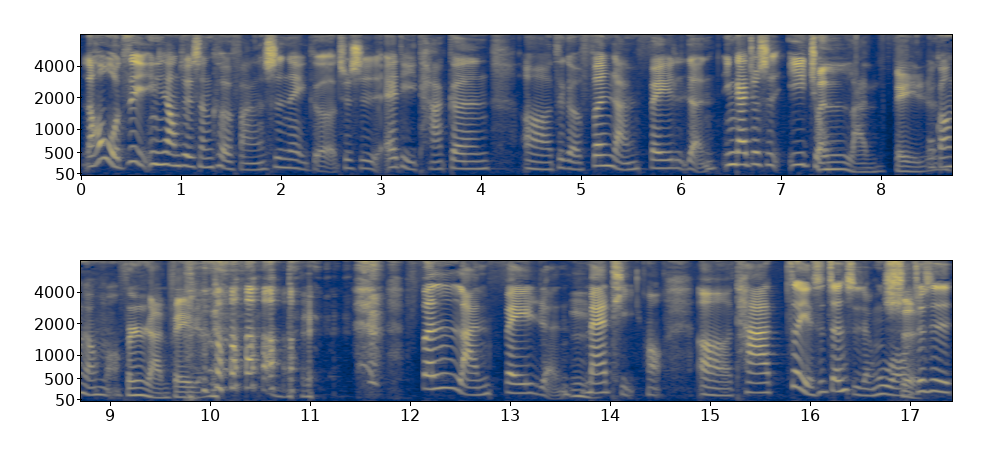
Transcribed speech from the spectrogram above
然后我自己印象最深刻，反而是那个，就是 Eddie 他跟呃这个芬兰飞人，应该就是一九芬兰飞人。我刚刚讲什么？芬兰飞人。芬兰飞人 Matty 哈，呃，他这也是真实人物哦，是就是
